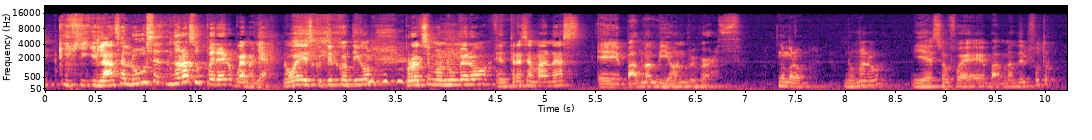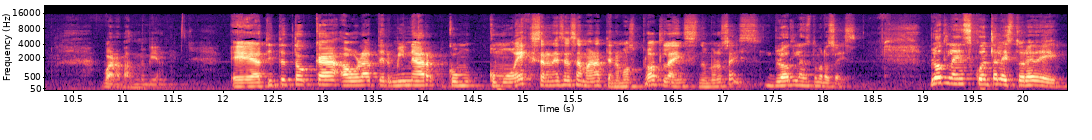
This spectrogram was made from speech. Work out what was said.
y- y lanza luces, no era superhéroe. Bueno, ya, no voy a discutir contigo. Próximo número en tres semanas: eh, Batman Beyond Rebirth. Número uno. Número, y eso fue Batman del futuro. Bueno, Batman Beyond. Eh, a ti te toca ahora terminar como, como extra en esa semana. Tenemos Plotlines número 6. Bloodlines número 6. Bloodlines cuenta la historia de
